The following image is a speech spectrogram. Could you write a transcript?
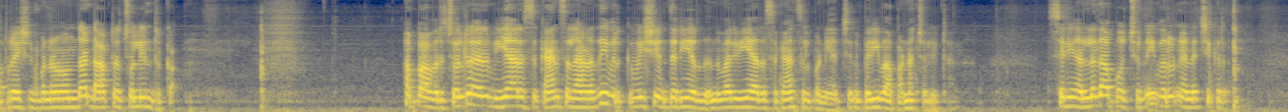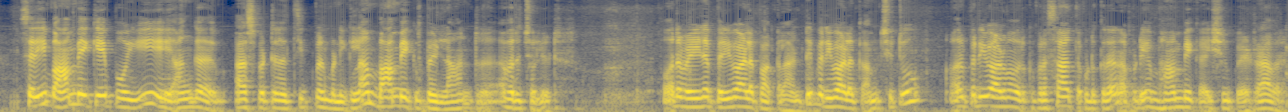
ஆப்ரேஷன் பண்ணணும்னு தான் டாக்டர் சொல்லின்னு இருக்கான். அப்போ அவர் சொல்கிறார் விஆர்எஸ் கேன்சல் ஆனது இவருக்கு விஷயம் தெரியறது. இந்த மாதிரி விஆர்எஸ் கேன்சல் பண்ணியாச்சுன்னு பெரியவா பண்ண சொல்லிட்டாங்க. சரி நல்லதாக போச்சுன்னு இவரும் நினச்சிக்கிறார். சரி பாம்பேக்கே போய் அங்கே ஹாஸ்பிட்டலில் ட்ரீட்மெண்ட் பண்ணிக்கலாம் பாம்பேக்கு போயிடலான்ட்டு அவர் சொல்லிடுறார். போகிற வழியில் பெரிவாளை பார்க்கலான்ட்டு பெரிவாளை காமிச்சிட்டும் அவர் பெரிவாளும் அவருக்கு பிரசாதத்தை கொடுக்குறாரு. அப்படியே பாம்பேக்கு கைஷன் போயிடுறா அவர்.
